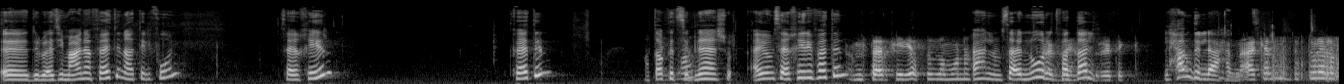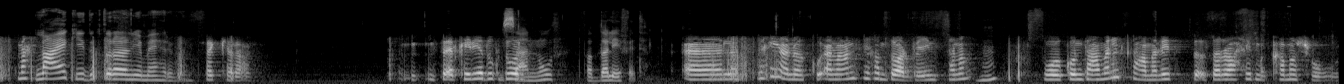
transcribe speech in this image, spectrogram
آه دلوقتي معانا فاتن على التليفون. مساء الخير. فاتن؟ أعتقد سيبناها شو. أيوه مساء الخير يا فاتن. مساء الخير يا أستاذة منى. أهلا مساء النور اتفضلي. حضرتك. الحمد لله يا حبيبتي. أكلم الدكتورة لو تسمحي؟ معاكي دكتورة رانيا ماهر؟ متشكره مساء الخير يا دكتور. مساء النور. اتفضلي يا فاتن. آه لو تسمحي أنا ك... أنا عندي 45 سنة وكنت عملت عملية استئصال رحم من خمس شهور.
